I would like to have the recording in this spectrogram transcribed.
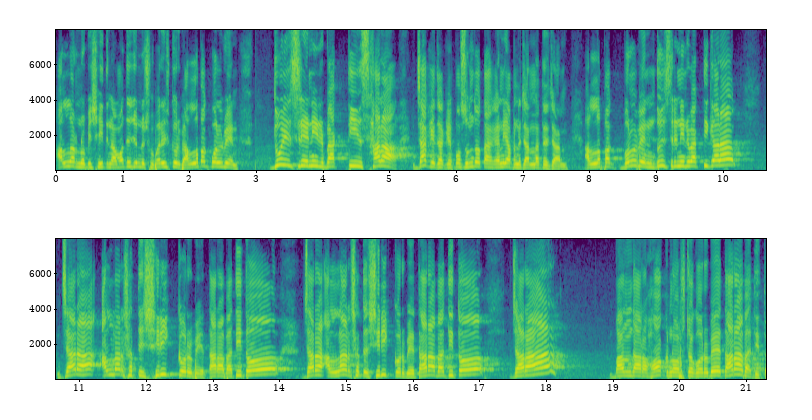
আল্লাহর নবী সেই দিন আমাদের জন্য সুপারিশ করবে। আল্লাহ পাক বলবেন, দুই শ্রেণির ব্যক্তি ছাড়া যাকে যাকে পছন্দ তাকে নিয়ে আপনি জান্নাতে যান। আল্লাহ পাক বলবেন, দুই শ্রেণির ব্যক্তি কারা? যারা আল্লাহর সাথে শিরিক করবে, তারা ব্যতীত, যারা আল্লাহর সাথে শিরিক করবে, তারা ব্যতীত, যারা বান্দার হক নষ্ট করবে, তারা ব্যতীত।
